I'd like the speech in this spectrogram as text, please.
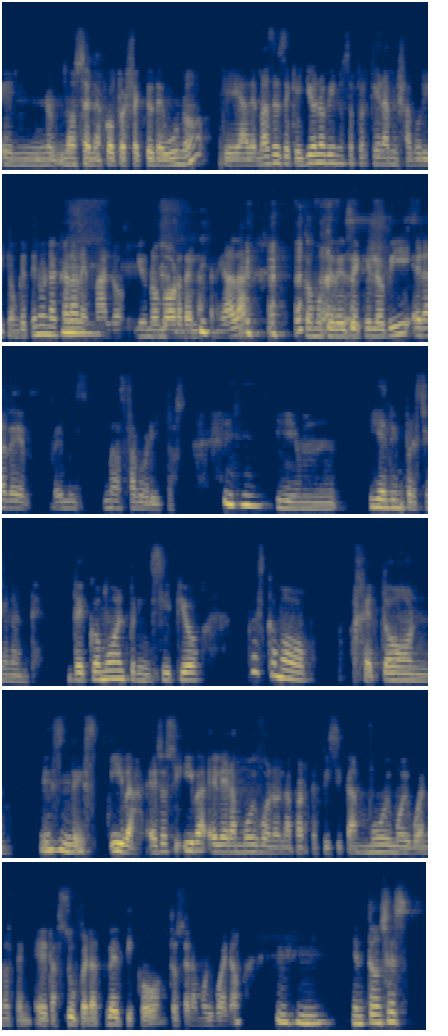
no, se me acuerdo perfecto de uno, que además desde que yo lo vi, no sé por qué era mi favorito, aunque tiene una cara de malo y un humor de la fregada, como que desde que lo vi era de, mis más favoritos. y, y, el impresionante, de cómo al principio, pues como jetón, este, iba, eso sí, iba, él era muy bueno en la parte física, muy, muy bueno, era súper atlético, entonces era muy bueno. Entonces,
